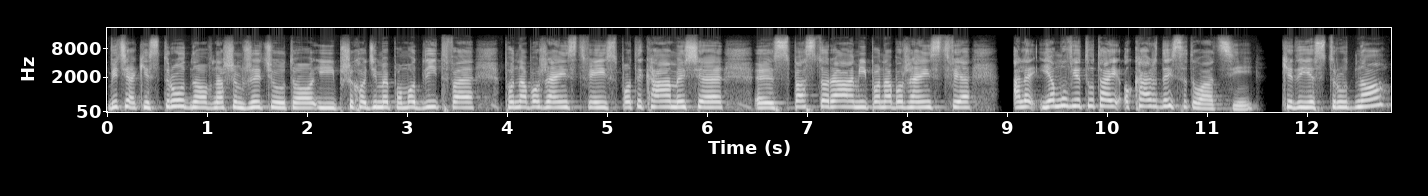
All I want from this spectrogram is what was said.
Wiecie, jak jest trudno w naszym życiu, to i przychodzimy po modlitwę, po nabożeństwie i spotykamy się y, z pastorami po nabożeństwie, ale ja mówię tutaj o każdej sytuacji, kiedy jest trudno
